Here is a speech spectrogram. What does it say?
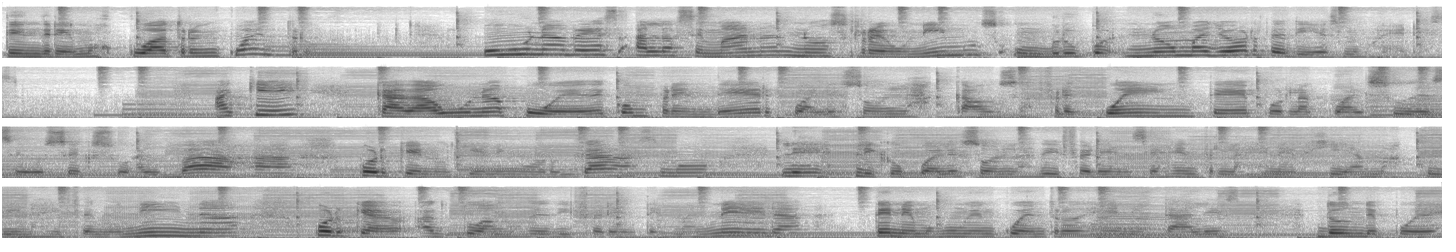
tendremos cuatro encuentros. Una vez a la semana nos reunimos un grupo no mayor de 10 mujeres. Aquí cada una puede comprender cuáles son las causas frecuentes por la cual su deseo sexual baja, por qué no tienen orgasmo. Les explico cuáles son las diferencias entre las energías masculinas y femeninas, por qué actuamos de diferentes maneras. Tenemos un encuentro de genitales donde puedes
